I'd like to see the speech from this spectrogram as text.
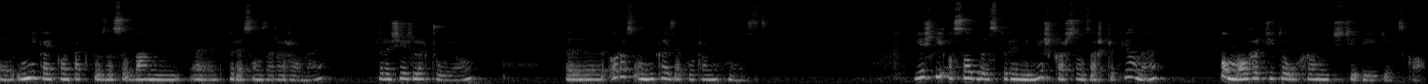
E, Unikaj kontaktu z osobami, e, które są zarażone, które się źle czują e, oraz unikaj zatłoczonych miejsc. Jeśli osoby, z którymi mieszkasz, są zaszczepione, pomoże Ci to uchronić Ciebie i dziecko.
